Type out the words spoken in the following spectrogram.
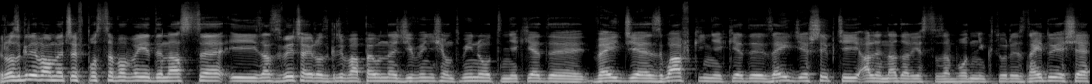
Rozgrywa mecze w podstawowej 11 i zazwyczaj rozgrywa pełne 90 minut. Niekiedy wejdzie z ławki, niekiedy zejdzie szybciej, ale nadal jest to zawodnik, który znajduje się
